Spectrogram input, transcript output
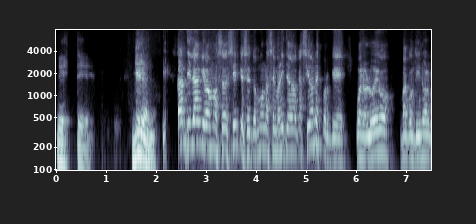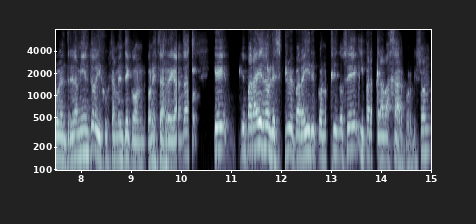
Este, bien. Y Santi Lange, vamos a decir que se tomó una semanita de vacaciones porque, bueno, luego va a continuar con el entrenamiento y justamente con, con estas regatas, que, que para ellos les sirve para ir conociéndose y para trabajar, porque son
